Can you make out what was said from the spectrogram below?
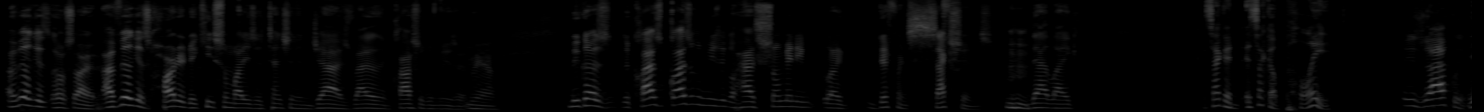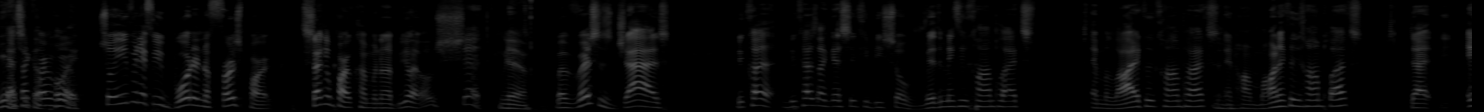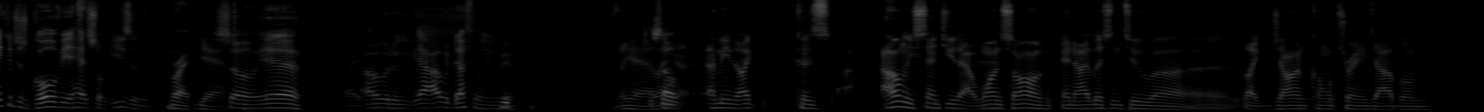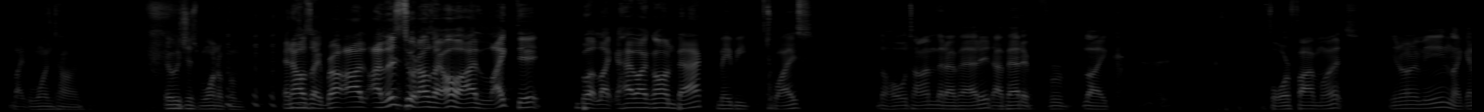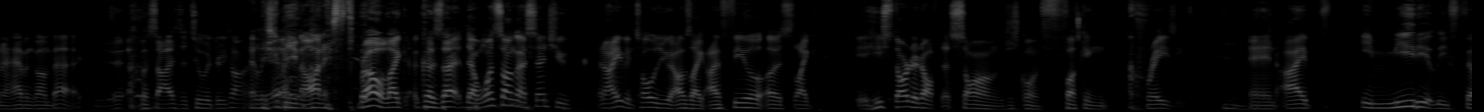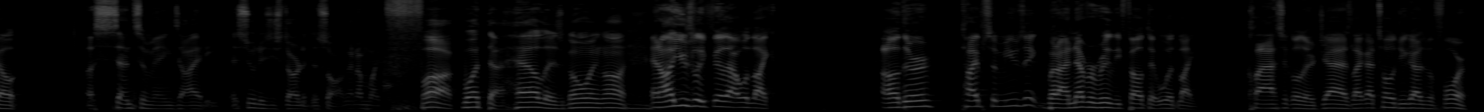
I feel like it's oh sorry. I feel like it's harder to keep somebody's attention in jazz rather than classical music. Yeah. because the class classical music has so many like different sections Mhm. that like It's like a it's like a play. Exactly Yeah, it's That's like a perfect play. So even if you bored in the first part, second part coming up, you're like, oh shit. Yeah. But versus jazz, because because I guess it could be so rhythmically complex and melodically complex Mm-hmm. and harmonically complex that it could just go over your head so easily. Right. Yeah. So yeah, Right. I would yeah I would definitely agree. Yeah, So- like, I mean, like, cause I only sent you that one song, and I listened to uh like John Coltrane's album like one time. It was just one of them, and I was like, bro, I, I listened to it. I was like, oh, I liked it, but like, have I gone back maybe twice? The whole time that I've had it, I've had it for like four or five months. You know what I mean? Like, and I haven't gone back. Yeah. Besides the two or three times At least Yeah. you're being honest. bro. Like, cause that that one song I sent you, and I even told you, I was like, I feel us like he started off the song just going fucking crazy, Mhm. and I immediately felt a sense of anxiety as soon as he started the song, and I'm like, fuck, what the hell is going on? Mm-hmm. And I usually feel that with like other types of music, but I never really felt it with like classical or jazz. Like I told you guys before.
